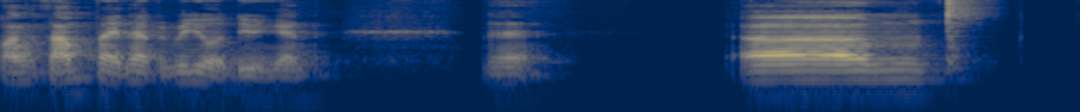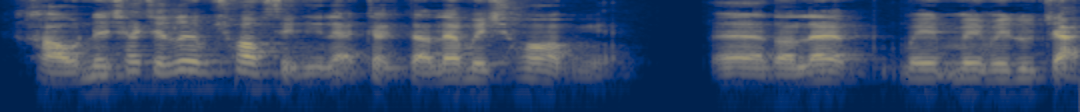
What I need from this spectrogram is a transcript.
ฟังซ้ำไปถ้าเป็นประโยชน์ดีเหมือนกัน นะฮะเเขาเนี่ยชักจะเริ่มชอบสิ่งนี้แล้วจากตอนแรกไม่ชอบเงี้ยตอนแรกไม่ไม่ไม่รู้จัก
